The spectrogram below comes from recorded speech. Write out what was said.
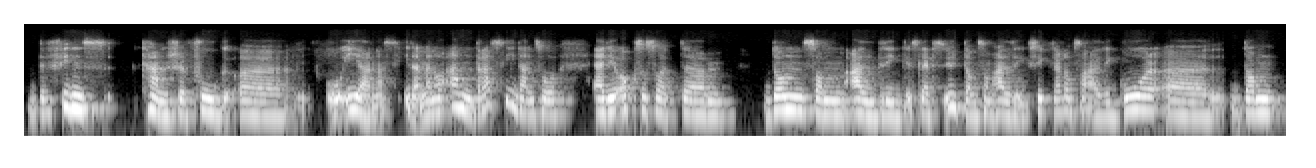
det finns kanske fog uh, å ena sidan. Men å andra sidan så är det också så att um, de som aldrig släpps ut, de som aldrig cyklar, de som aldrig går, uh, de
